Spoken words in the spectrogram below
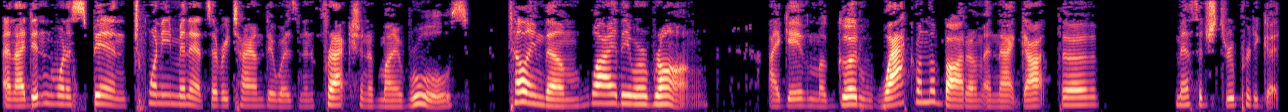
And I didn't want to spend 20 minutes every time there was an infraction of my rules telling them why they were wrong. I gave them a good whack on the bottom, and that got the message through pretty good.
